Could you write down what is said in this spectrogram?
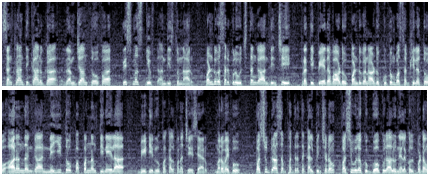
సంక్రాంతి కానుక రంజాన్ తోఫా క్రిస్మస్ గిఫ్ట్ అందిస్తున్నారు. పండుగ సరుకులు ఉచితంగా అందించి ప్రతి పేదవాడు పండుగ నాడు కుటుంబ సభ్యులతో ఆనందంగా నెయ్యితో పప్పన్నం తినేలా వీటి రూపకల్పన చేశారు. మరోవైపు పశుగ్రాస భద్రత కల్పించడం పశువులకు గోకులాలు నెలకొల్పడం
